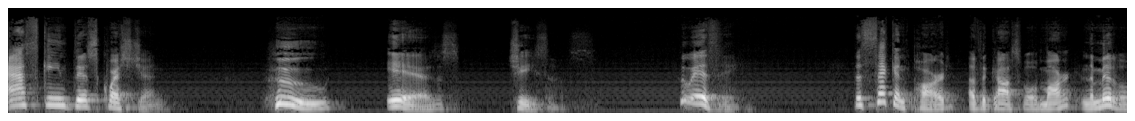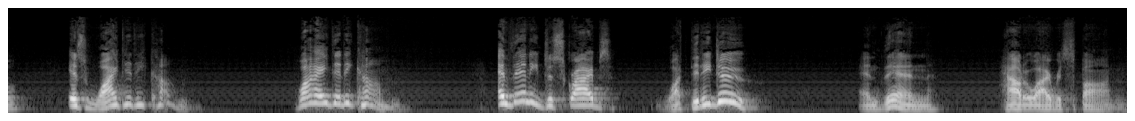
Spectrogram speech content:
asking this question who is Jesus? Who is he? The second part of the Gospel of Mark, in the middle, is why did he come? Why did he come? And then he describes what did he do? And then how do I respond?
